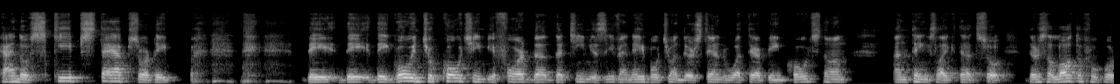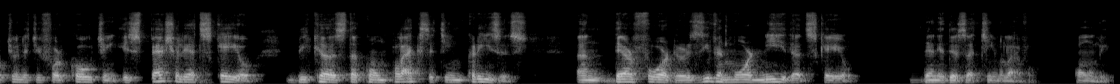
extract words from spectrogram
kind of skip steps, or they. they they they go into coaching before the, the team is even able to understand what they're being coached on and things like that. So there's a lot of opportunity for coaching, especially at scale, because the complexity increases. And therefore, there is even more need at scale than it is at team level only.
